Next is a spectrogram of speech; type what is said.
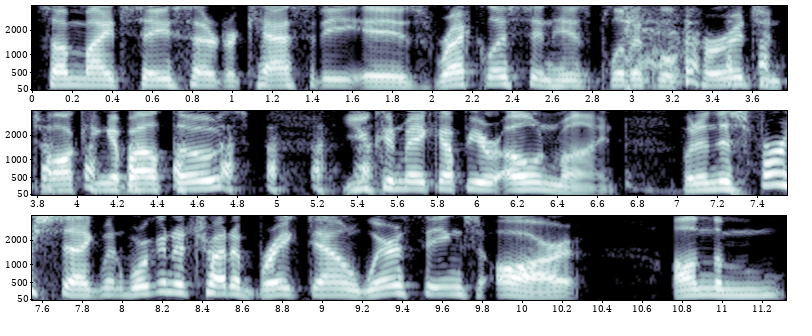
Some might say Senator Cassidy is reckless in his political courage in talking about those. You can make up your own mind. But in this first segment, we're going to try to break down where things are on the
